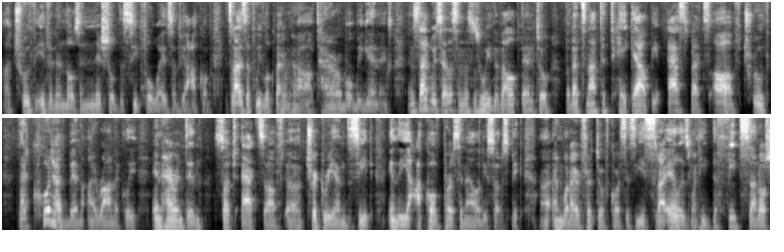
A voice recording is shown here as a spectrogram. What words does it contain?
a truth even in those initial deceitful ways of Yaakov. It's not as if we look back and oh, terrible beginnings. Instead, we say, listen, this is who he developed into, but that's not to take out the aspects of truth that could have been, ironically, inherent in such acts of uh, trickery and deceit in the Yaakov personality, so to speak. Uh, and what I refer to, of course, is Yisrael is when he defeats Sarosh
